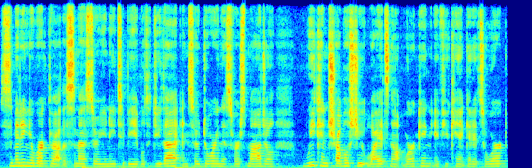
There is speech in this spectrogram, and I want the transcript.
submitting your work throughout the semester, you need to be able to do that. And so during this first module, we can troubleshoot why it's not working if you can't get it to work.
